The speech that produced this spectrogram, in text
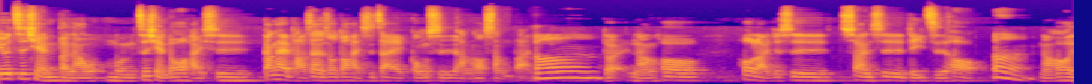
因为之前本来我我们之前都还是刚开始爬山的时候，都还是在公司然后上班，哦，对，然后后来就是算是离职后，嗯。然后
